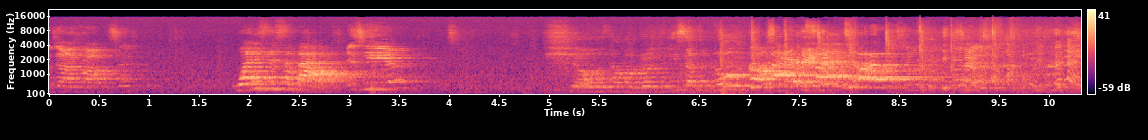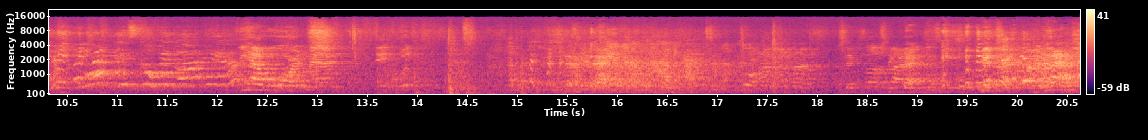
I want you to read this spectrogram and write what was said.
Dr. John Robinson. What is this about? It's here. Yo, it's not my girl. You need something. Go ahead, What is going on here? We have Warren, man. Hey, what? Relax. Relax.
